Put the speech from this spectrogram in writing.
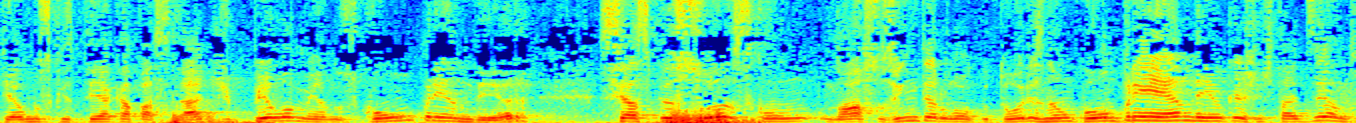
temos que ter a capacidade de pelo menos compreender se as pessoas com nossos interlocutores não compreendem o que a gente está dizendo.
